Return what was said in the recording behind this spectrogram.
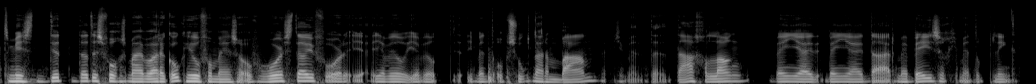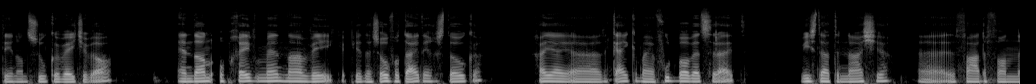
tenminste, dit, dat is volgens mij waar ik ook heel veel mensen over hoor. Stel je voor, je, je, wil, je, wilt, je bent op zoek naar een baan, je bent dagenlang, ben jij, ben jij daarmee bezig, je bent op LinkedIn aan het zoeken, weet je wel. En dan op een gegeven moment, na een week, heb je daar zoveel tijd in gestoken, ga jij kijken bij een voetbalwedstrijd. Wie staat er naast je? Eh, de vader van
